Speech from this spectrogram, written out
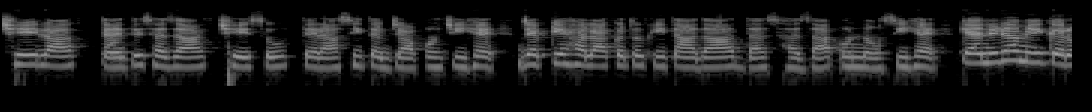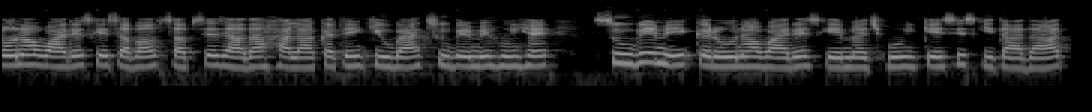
छह लाख तैंतीस हज़ार छह सौ तिरासी तक जा पहुँची है, जबकि हलाकतों की तादाद दस हज़ार उन्नासी है। कैनेडा में कोरोना वायरस के सबब सबसे ज़्यादा हलाकतें क्यूबैक सूबे में हुई हैं। सूबे में कोरोना वायरस के मजमू केसेस की तादाद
